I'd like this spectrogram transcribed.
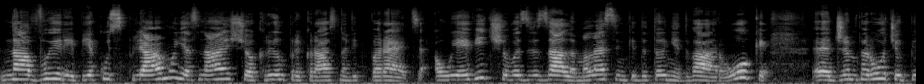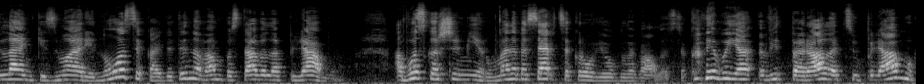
на виріб якусь пляму, я знаю, що акрил прекрасно відпереться. А уявіть, що ви зв'язали малесенькій дитині 2 роки, е, джемперочок біленький з мері носика, і дитина вам поставила пляму. Або з кашеміру. У мене би серце кров'ю обливалося, коли б я відпирала цю пляму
